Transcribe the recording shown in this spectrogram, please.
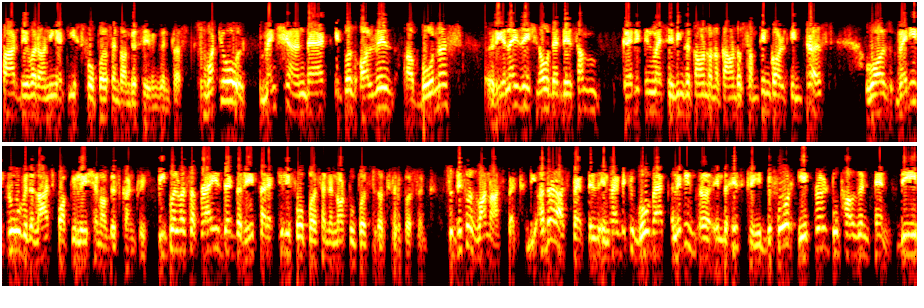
far they were earning at least 4% on their savings interest. So what you mentioned that it was always a bonus realization, oh, that there's some credit in my savings account on account of something called interest was very true with a large population of this country. People were surprised that the rates are actually 4% and not 2% or 3%. So this was one aspect. The other aspect is, in fact, if you go back a little uh, in the history, before April 2010, the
